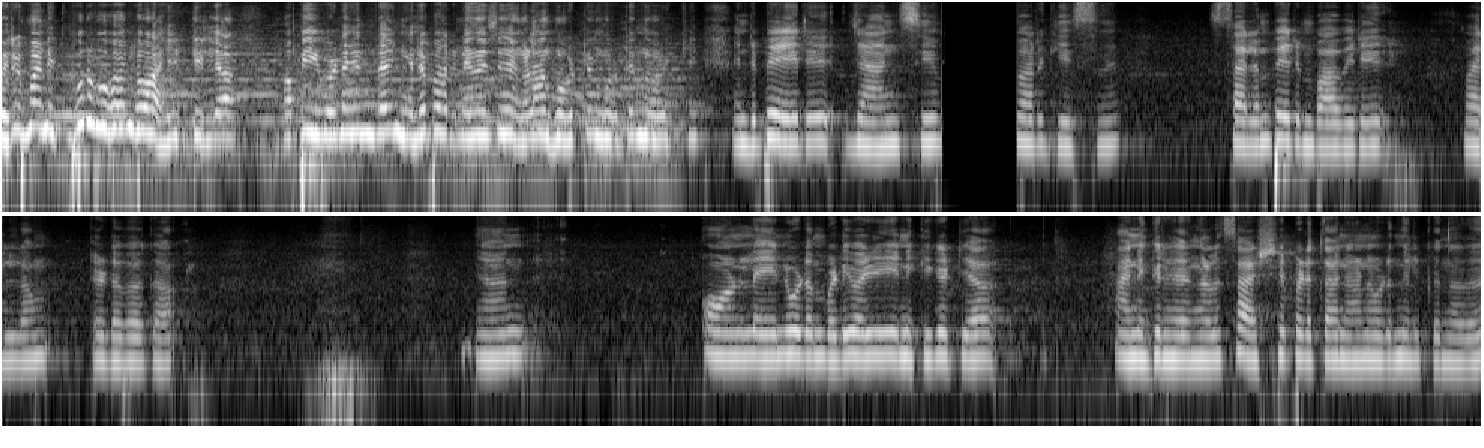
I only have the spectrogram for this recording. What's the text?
ഒരു മണിക്കൂർ പോലും ആയിട്ടില്ല. അപ്പോൾ ഇവിടെ എന്താ ഇങ്ങനെ പറയണതെന്ന് വെച്ചാൽ ഞങ്ങൾ അങ്ങോട്ടും ഇങ്ങോട്ടും നോക്കി. എന്റെ പേര് ജാൻസി വർഗീസ്. സ്ഥലം പെരുമ്പാവൂര് വല്ലം ഇടവക. ഞാൻ ഓൺലൈൻ ഉടമ്പടി വഴി എനിക്ക് കിട്ടിയ അനുഗ്രഹങ്ങൾ സാക്ഷ്യപ്പെടുത്താനാണ് ഇവിടെ നിൽക്കുന്നത്.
